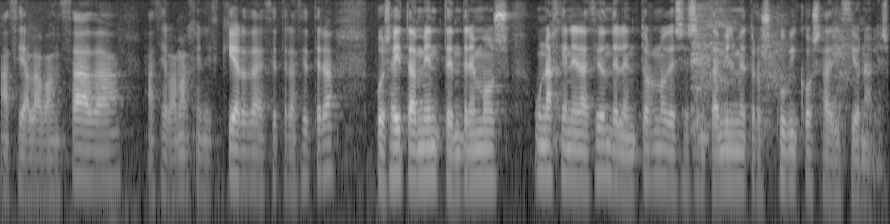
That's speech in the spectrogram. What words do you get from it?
hacia la avanzada, hacia la margen izquierda, etcétera, etcétera, pues ahí también tendremos una generación del entorno de 60.000 metros cúbicos adicionales.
